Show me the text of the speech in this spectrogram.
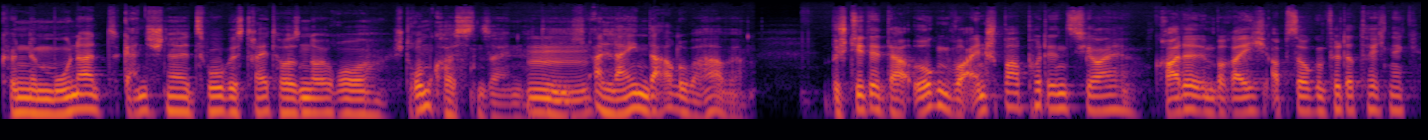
können im Monat ganz schnell 2.000 bis 3.000 Euro Stromkosten sein, mhm. die ich allein darüber habe. Besteht denn da irgendwo Einsparpotenzial, gerade im Bereich Absaug- und Filtertechnik?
